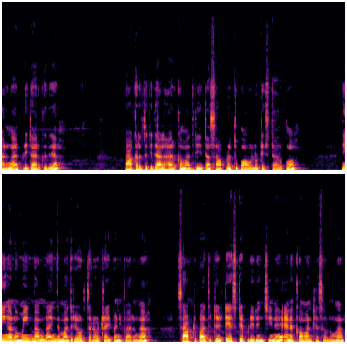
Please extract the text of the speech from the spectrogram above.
பாருங்கள் இப்படி தான் இருக்குது. பார்க்குறதுக்கு இது அழகாக இருக்க மாதிரி தான் சாப்பிட்றதுக்கும் அவ்வளோ டேஸ்ட்டாக இருக்கும். நீங்களும் மீன் வாங்கினா இந்த மாதிரி ஒரு தடவை ட்ரை பண்ணி பாருங்கள் சாப்பிட்டு பார்த்துட்டு டேஸ்ட் எப்படி இருந்துச்சின்னு எனக்கு கமெண்ட்டில் சொல்லுங்கள்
